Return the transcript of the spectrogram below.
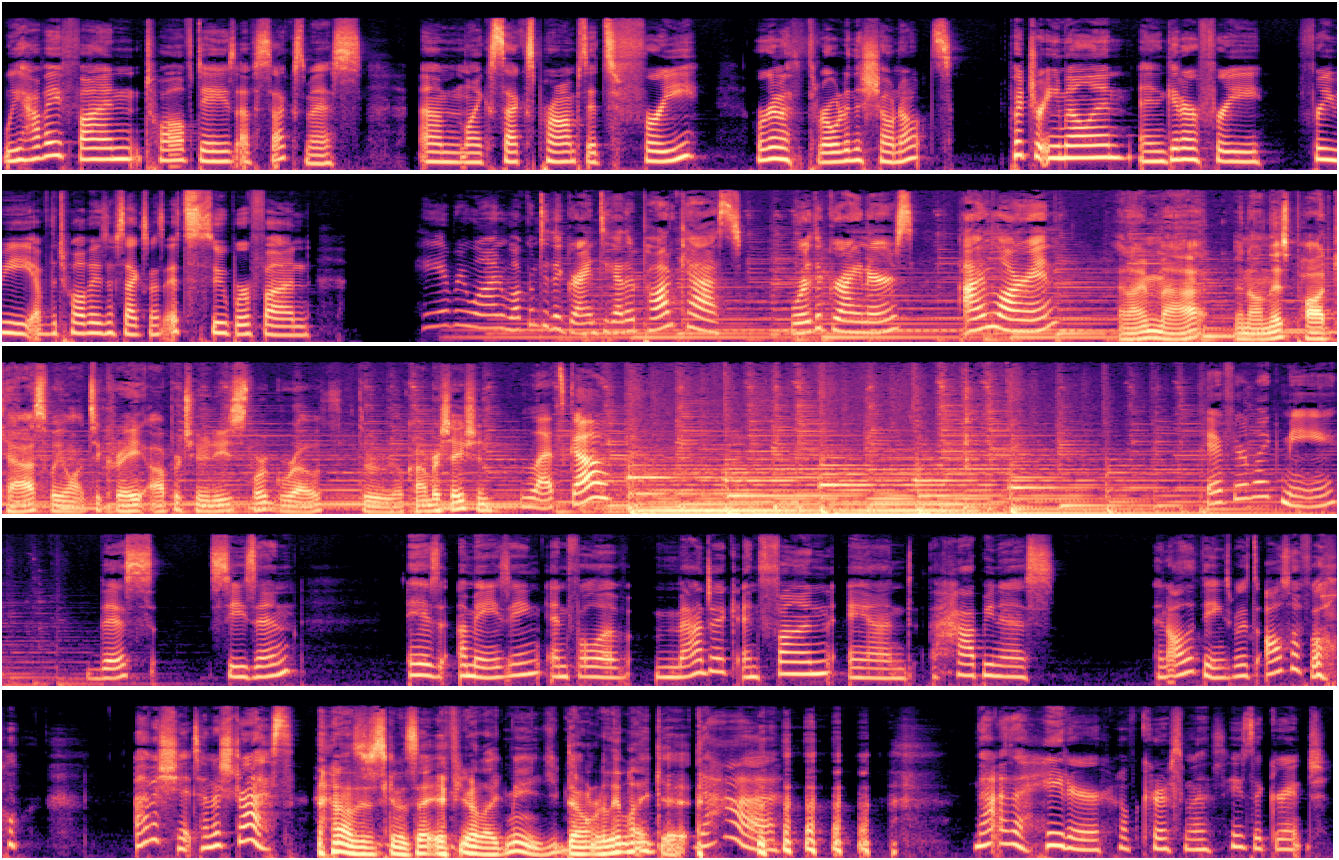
we have a fun 12 days of Sexmas, um, like sex prompts. It's free. We're going to throw it in the show notes. Put your email in and get our free freebie of the 12 days of Sexmas. It's super fun. Hey everyone, welcome to the Grind Together podcast. We're the Grinders. I'm Lauren. And I'm Matt. And on this podcast, we want to create opportunities for growth through real conversation. Let's go. If you're like me, this season is amazing and full of magic and fun and happiness and all the things, but it's also full of a shit ton of stress. I was just going to say, if you're like me, you don't really like it. Yeah. Matt is a hater of Christmas. He's a Grinch.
